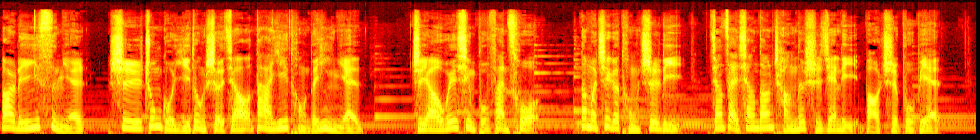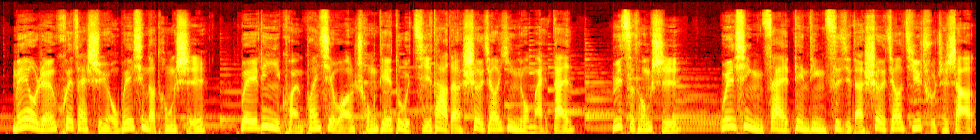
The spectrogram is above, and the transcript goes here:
二零一四年是中国移动社交大一统的一年，只要微信不犯错，那么这个统治力将在相当长的时间里保持不变。没有人会在使用微信的同时，为另一款关系网重叠度极大的社交应用买单。与此同时，微信在奠定自己的社交基础之上，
